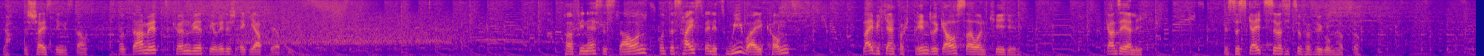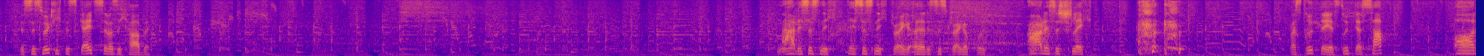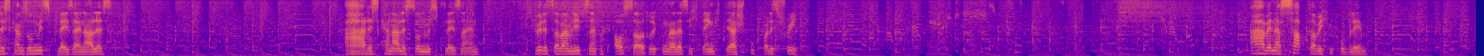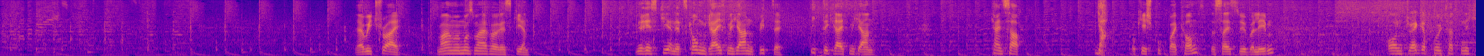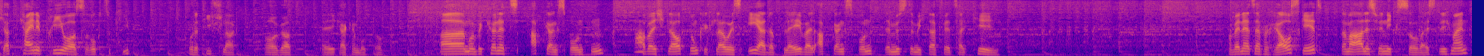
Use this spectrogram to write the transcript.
Ja, das Scheißding ist down. Und damit können wir theoretisch Eggy abwerfen. Parfinesse ist down. Und das heißt, wenn jetzt Weavile kommt, bleibe ich einfach drin, drück Aussauer und kill den. Ganz ehrlich. Das ist das Geilste, was ich zur Verfügung habe. So. Das ist wirklich das Geilste, was ich habe. Ah, das ist nicht, das ist nicht Drag äh, das ist Dragapult. Ah, das ist schlecht. Was drückt er jetzt? Drückt er Sub? Oh, das kann so ein Missplay sein alles. Ah, das kann alles so ein Missplay sein. Ich würde jetzt aber am liebsten einfach Aussauer drücken, weil er sich denkt, der Spukball ist free. Ah, wenn er subbt, habe ich ein Problem. Ja, we try. Manchmal muss man einfach riskieren. Wir riskieren. Jetzt komm, greif mich an, bitte. Bitte greif mich an. Kein Sub. Ja. Okay, Spukball kommt. Das heißt, wir überleben. Und Dragapult hat, nicht, hat keine Prio außer Ruckzuck-Keep. Oder Tiefschlag. Oh Gott. Ey, gar keinen Bock drauf. Ähm, und wir können jetzt Abgangsbunden. Aber ich glaube, Dunkelklaue ist eher der Play, weil Abgangsbund, der müsste mich dafür jetzt halt killen. Und wenn er jetzt einfach rausgeht, dann war alles für nix so, weißt du, wie ich meine?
